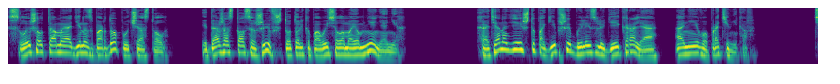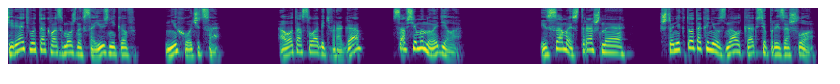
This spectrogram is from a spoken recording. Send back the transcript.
Слышал, там и один из Бордо поучаствовал, и даже остался жив, что только повысило мое мнение о них. Хотя надеюсь, что погибшие были из людей короля, а не его противников. Терять вот так возможных союзников не хочется. А вот ослабить врага — совсем иное дело. И самое страшное, что никто так и не узнал, как все произошло.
